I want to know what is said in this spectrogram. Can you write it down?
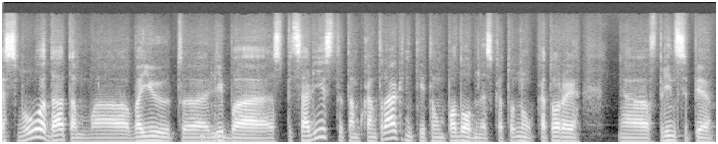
СВО, да, там э, воюют э, либо специалисты, там контрактники и тому подобное, с, ну, которые, э, в принципе,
